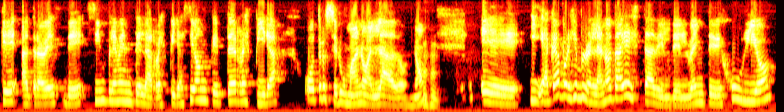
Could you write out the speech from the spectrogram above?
que a través de simplemente la respiración que te respira otro ser humano al lado, ¿no? Eh, y acá, por ejemplo, en la nota esta del, del 20 de julio,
